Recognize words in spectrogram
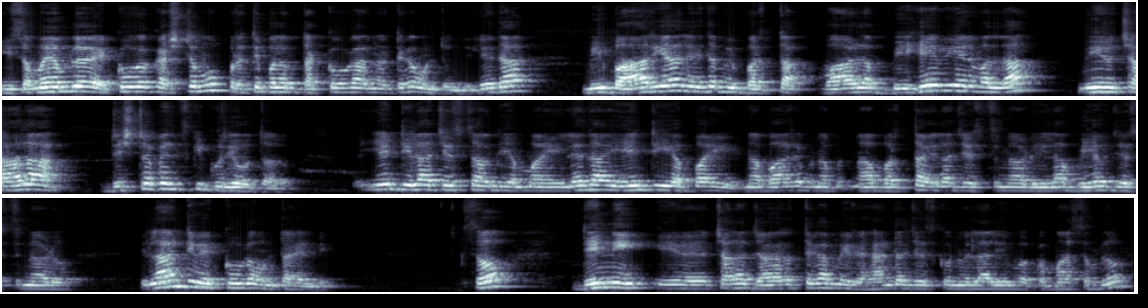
ఈ సమయంలో ఎక్కువగా కష్టము ప్రతిఫలం తక్కువగా అన్నట్టుగా ఉంటుంది. లేదా మీ భార్య లేదా మీ భర్త వాళ్ళ బిహేవియర్ వల్ల మీరు చాలా డిస్టర్బెన్స్కి గురి అవుతారు. ఏంటి ఇలా చేస్తా ఉంది అమ్మాయి? లేదా ఏంటి అబ్బాయి? నా భార్య నా- నా భర్త ఇలా చేస్తున్నాడు ఇలా బిహేవ్ చేస్తున్నాడు. ఇలాంటివి ఎక్కువగా ఉంటాయండి. సో దీన్ని చాలా జాగ్రత్తగా మీరు హ్యాండిల్ చేసుకొని వెళ్ళాలి ఒక మాసంలో.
